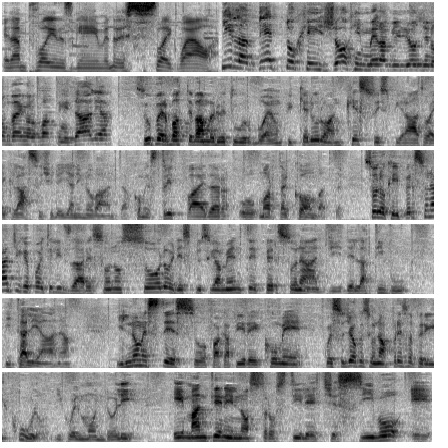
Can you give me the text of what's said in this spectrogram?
and I'm playing this game, and it's just like, wow. Chi l'ha detto che i giochi meravigliosi non vengono fatti in Italia? Superbot e Bamba 2 Turbo è un picchiaduro anch'esso ispirato ai classici degli anni 90, come Street Fighter o Mortal Kombat, solo che i personaggi che puoi utilizzare sono solo ed esclusivamente personaggi della TV italiana. Il nome stesso fa capire come questo gioco sia una presa per il culo di quel mondo lì e mantiene il nostro stile eccessivo e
